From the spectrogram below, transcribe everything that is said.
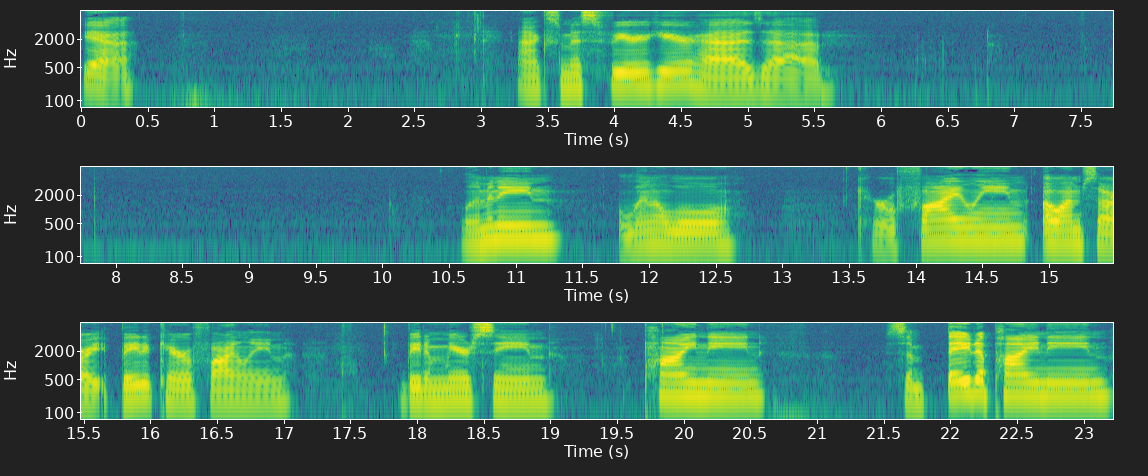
yeah, Axemosphere here has uh limonene, linalool, caryophyllene. Oh, I'm sorry, beta caryophyllene, beta myrcene, pinene, some beta pinene.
